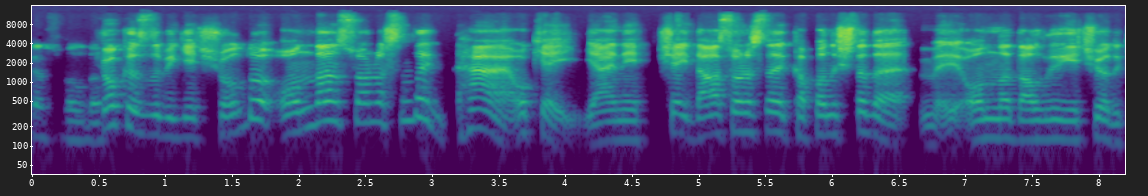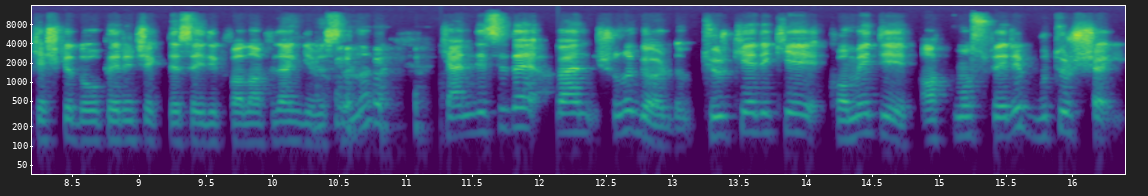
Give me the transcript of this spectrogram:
Çok, oldu. çok hızlı bir geçiş oldu. Ondan sonrasında ha okey yani şey daha sonrasında kapanışta da e, onunla dalga geçiyordu. Keşke Doğu Perinçek deseydik falan filan gibisinden. Kendisi de ben şunu gördüm. Türkiye'deki komedi atmosferi bu tür şey,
